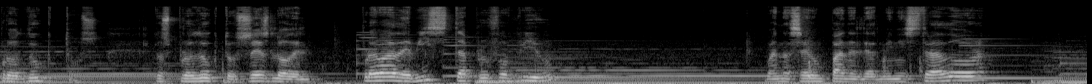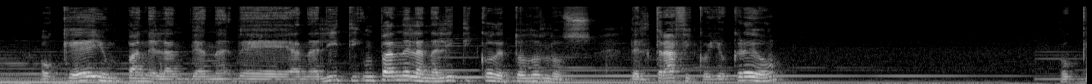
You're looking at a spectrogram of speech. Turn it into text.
productos. Los productos es lo del prueba de vista, proof of view. Van a ser un panel de administrador Ok, un panel de, analítico, un panel analítico de todos los del tráfico, yo creo. Ok,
